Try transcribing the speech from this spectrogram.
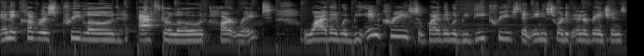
and it covers preload, afterload, heart rate, why they would be increased, why they would be decreased, and any sort of interventions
